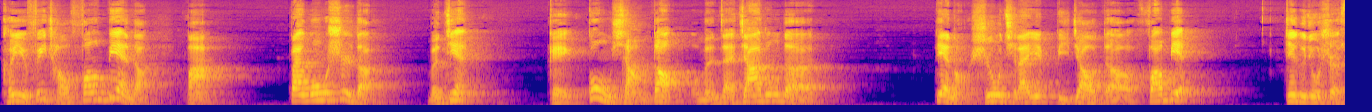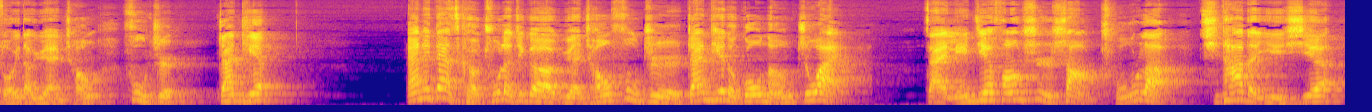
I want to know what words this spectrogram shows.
可以非常方便的把办公室的。文件给共享到我们在家中的电脑，使用起来也比较的方便。这个就是所谓的远程复制粘贴。AnyDesk 除了这个远程复制粘贴的功能之外，在连接方式上，除了其他的一些。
